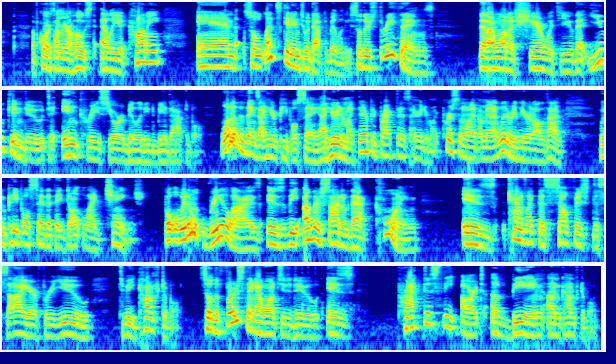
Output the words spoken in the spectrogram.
Of course, I'm your host, Elliott Connie. And so let's get into adaptability. So there's three things that I want to share with you that you can do to increase your ability to be adaptable. One of the things I hear people say, I hear it in my therapy practice, I hear it in my personal life. I mean, I literally hear it all the time when people say that they don't like change. But what we don't realize is the other side of that coin is kind of like the selfish desire for you to be comfortable. So the first thing I want you to do is practice the art of being uncomfortable.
